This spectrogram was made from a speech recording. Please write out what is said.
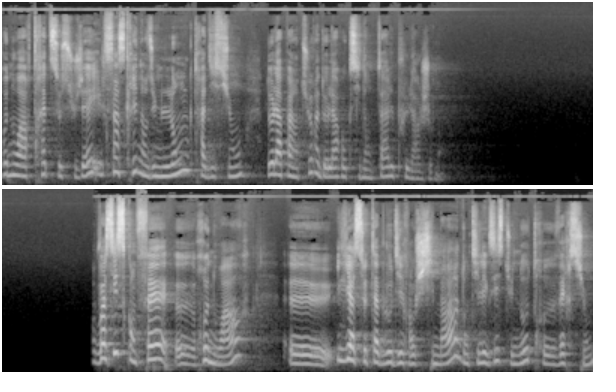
Renoir traite ce sujet, il s'inscrit dans une longue tradition de la peinture et de l'art occidental plus largement. Voici ce qu'en fait euh, Renoir. Euh, il y a ce tableau d'Hiroshima dont il existe une autre version.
